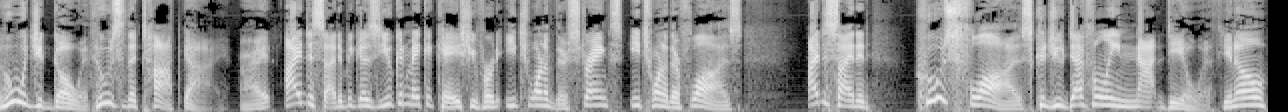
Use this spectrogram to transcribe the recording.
who would you go with? Who's the top guy? All right. I decided because you can make a case. You've heard each one of their strengths, each one of their flaws. I decided whose flaws could you definitely not deal with? You know,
